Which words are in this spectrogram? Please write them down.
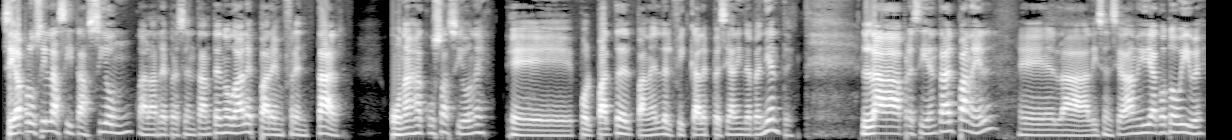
se iba a producir la citación a la representante Nogales para enfrentar unas acusaciones eh, por parte del panel del fiscal especial independiente. La presidenta del panel, la licenciada Nidia Cotovive,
